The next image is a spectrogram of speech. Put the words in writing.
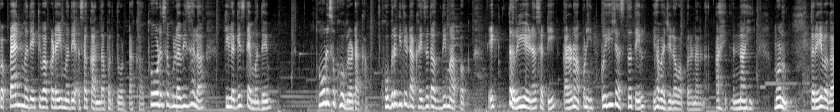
क पॅनमध्ये किंवा कढईमध्ये असा कांदा परतवत टाका. थोडंसं गुलाबी झाला की लगेच त्यामध्ये थोडंसं खोबरं टाका. खोबरं किती टाकायचं तर अगदी मापक. एक तरी येण्यासाठी कारण आपण इतकंही जास्त तेल ह्या भाजीला वापरणार आहे नाही. म्हणून तर हे बघा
